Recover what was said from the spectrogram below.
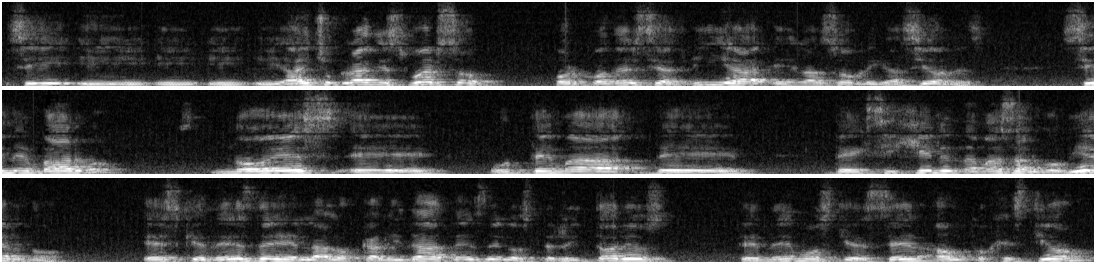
¿sí? Y, ha hecho un gran esfuerzo por ponerse al día en las obligaciones. Sin embargo, no es eh, un tema de, de exigir nada más al gobierno, es que desde la localidad, desde los territorios, tenemos que hacer autogestión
